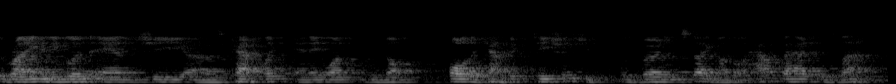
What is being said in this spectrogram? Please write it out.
the reign in England and she uh, was a Catholic, and anyone did not follow the Catholic teachings, she was burned in the stake. And I thought, how bad is that?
